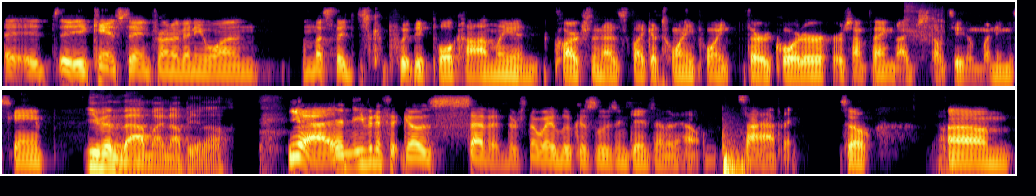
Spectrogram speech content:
it, it it can't stay in front of anyone unless they just completely pull Conley and Clarkson has like a twenty point third quarter or something. I just don't see them winning this game. Even that might not be enough. Yeah, and even if it goes seven, there's no way Luka's losing game seven at home. It's not happening. So, um,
